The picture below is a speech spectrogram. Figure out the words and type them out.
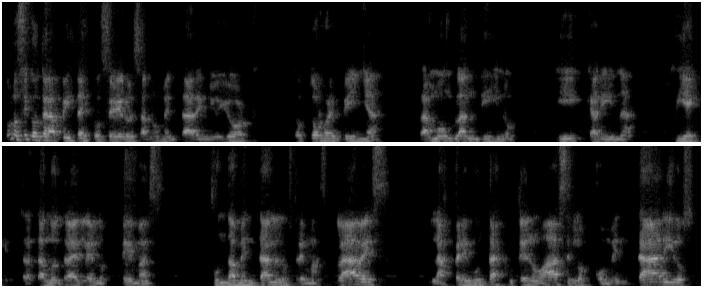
con los psicoterapistas consejeros de salud mental en New York, doctor Jorge Piña, Ramón Blandino y Karina Rieke, tratando de traerle los temas fundamentales, los temas claves, las preguntas que usted nos hace, los comentarios,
